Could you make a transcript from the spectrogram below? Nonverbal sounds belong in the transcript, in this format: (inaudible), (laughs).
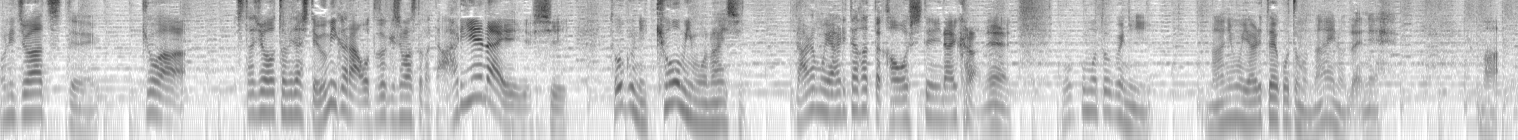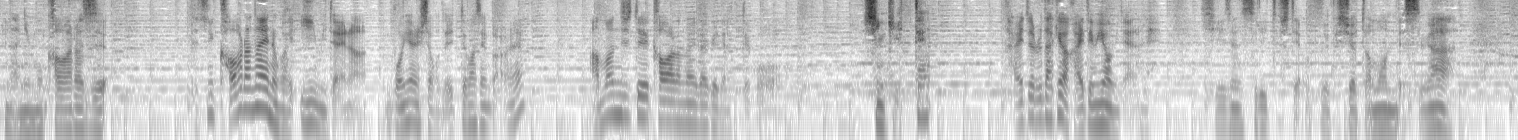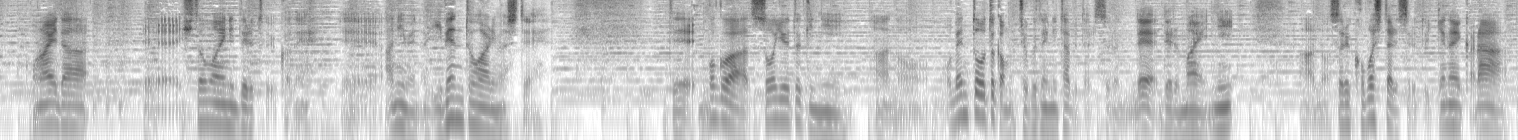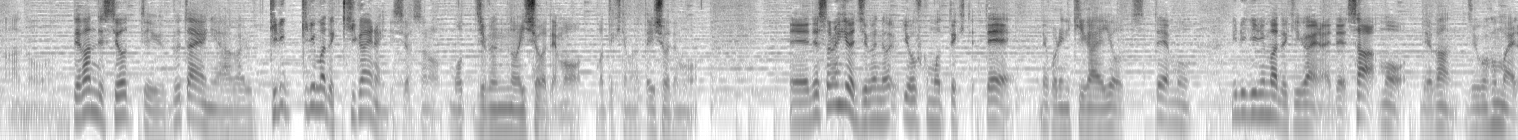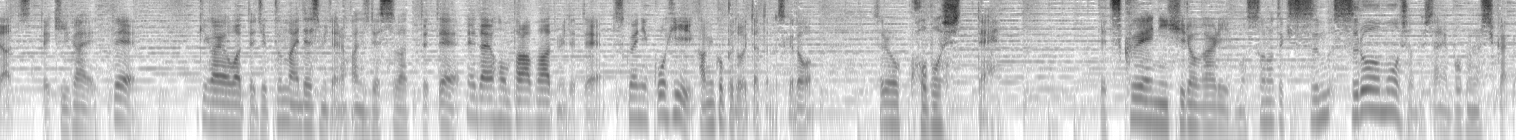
こんにちはっつって、今日はスタジオを飛び出して海からお届けしますとかってありえないし、特に興味もないし、誰もやりたかった顔していないからね僕も特に何もやりたいこともないのでねまあ何も変わらず別に変わらないのがいいみたいなぼんやりしたこと言ってませんからね甘んじて変わらないだけであってこう心機一転タイトルだけは変えてみようみたいなねシーズン3としてお届けしようと思うんですがこの間、えー人前に出るというかね、えーアニメのイベントがありましてで僕はそういう時にあのお弁当とかも直前に食べたりするんで出る前にあのそれこぼしたりするといけないからあの出番ですよっていう舞台に上がるギリギリまで着替えないんですよ。そのも自分の衣装でも持ってきてもらった衣装でも、えーでその日は自分の洋服持ってきててでこれに着替えようっつってもうギリギリまで着替えないでさあもう出番15分前だっつって着替えて着替え終わって10分前ですみたいな感じで座っててで台本パラパラって見てて机にコーヒー紙コップで置いてあったんですけどそれをこぼしてで机に広がりもうその時ススローモーションでしたね僕の視界が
